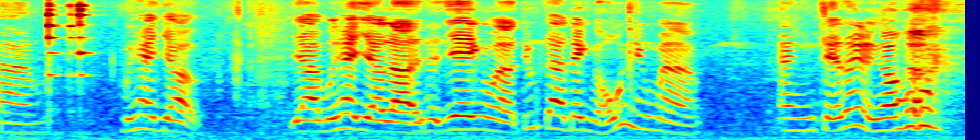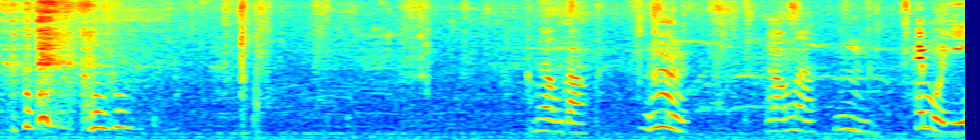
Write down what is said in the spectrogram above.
Là 12 giờ Và 12 giờ là thời gian mà chúng ta đang ngủ nhưng mà ăn sẽ thấy là ngon hơn Ngon con? ừ. Ngon mà Ừ. Thấy mùi gì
